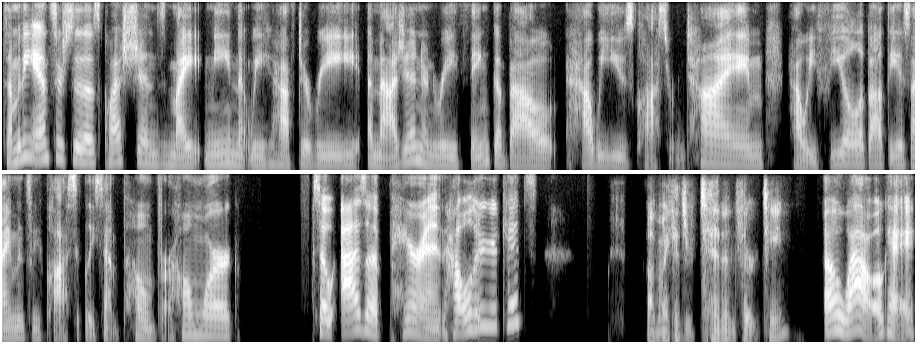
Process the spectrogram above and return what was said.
some of the answers to those questions might mean that we have to reimagine and rethink about how we use classroom time, how we feel about the assignments we've classically sent home for homework. So, as a parent, how old are your kids? Uh, my kids are 10 and 13. Oh, wow. Okay.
